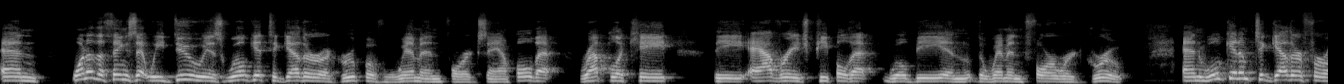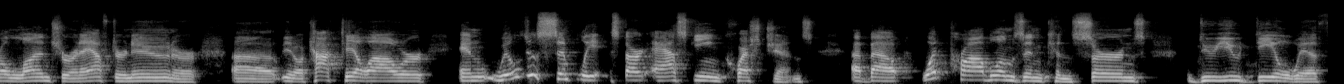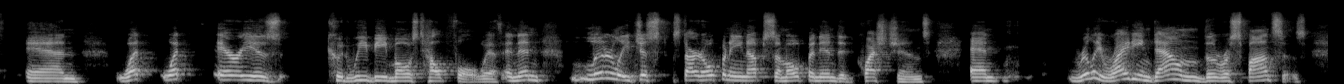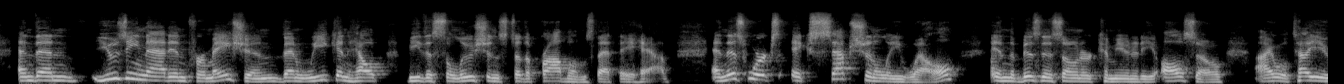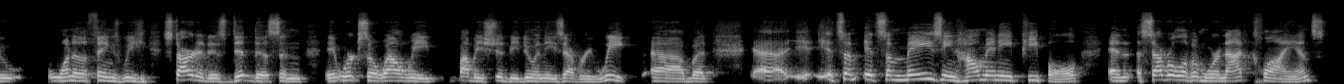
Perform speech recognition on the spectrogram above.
And one of the things that we do is we'll get together a group of women, for example, that replicate the average people that will be in the Women Forward group. And we'll get them together for a lunch or an afternoon or uh, you know a cocktail hour. And we'll just simply start asking questions about what problems and concerns do you deal with? And what what areas could we be most helpful with? And then literally just start opening up some open ended questions and really writing down the responses. And then using that information, then we can help be the solutions to the problems that they have. And this works exceptionally well in the business owner community also. I will tell you, one of the things we started is did this and it worked so well we probably should be doing these every week uh, but uh, it's it's amazing how many people and several of them were not clients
